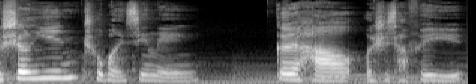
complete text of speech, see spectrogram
声音触碰心灵，各位好，我是小飞鱼。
